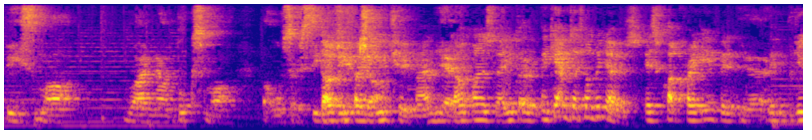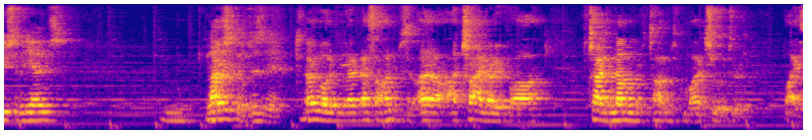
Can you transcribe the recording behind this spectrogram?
Be smart, right now, book smart, but also see Don't be future. YouTube, man. Yeah. Don't honestly. Don't. And get them to film videos. It's quite creative. It, Yeah. They produce the videos. Mm. Life No, skills, isn't it? You know what? Yeah, that's 100%. I, I tried over, I've tried a number of times with my children by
